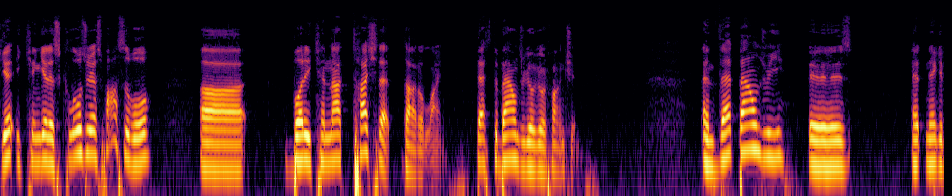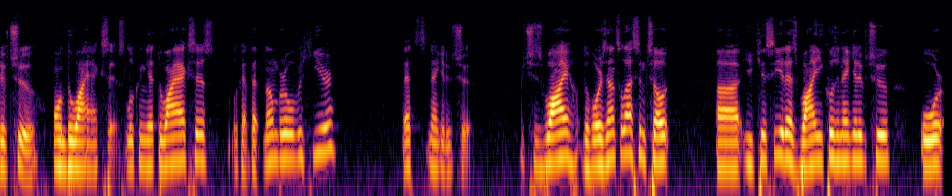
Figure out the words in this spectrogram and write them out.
get it can get as closer as possible, uh, but it cannot touch that dotted line. That's the boundary of your function. And that boundary is at negative 2 on the y-axis. Looking at the y-axis, look at that number over here. That's negative 2. Which is why the horizontal asymptote uh, you can see it as y equals negative 2 or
